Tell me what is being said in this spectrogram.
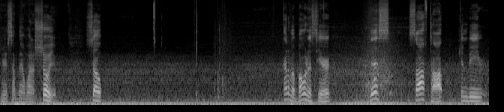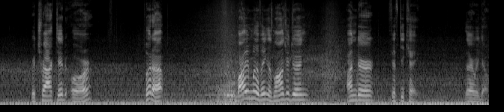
here's something I want to show you. So kind of a bonus here, this soft top can be retracted or put up while you're moving as long as you're doing under 50K. There we go.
